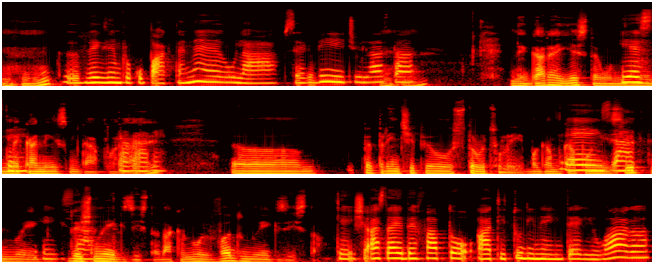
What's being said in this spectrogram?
uh-huh. de exemplu, cu partenerul, la serviciu, la asta. Uh-huh. Negarea este un este mecanism de apărare. apărare. Uh, pe principiul struțului. Băgăm capul exact. în nisip, nu e, exact. deci nu există. Dacă nu-l văd, nu există. Okay. Și asta e de fapt o atitudine interioară,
